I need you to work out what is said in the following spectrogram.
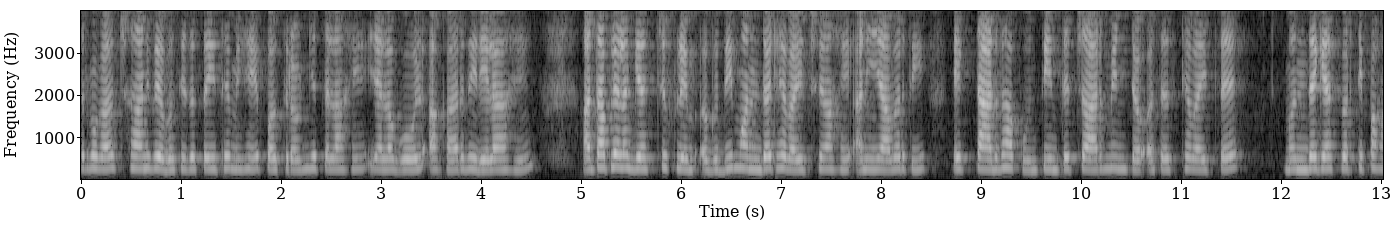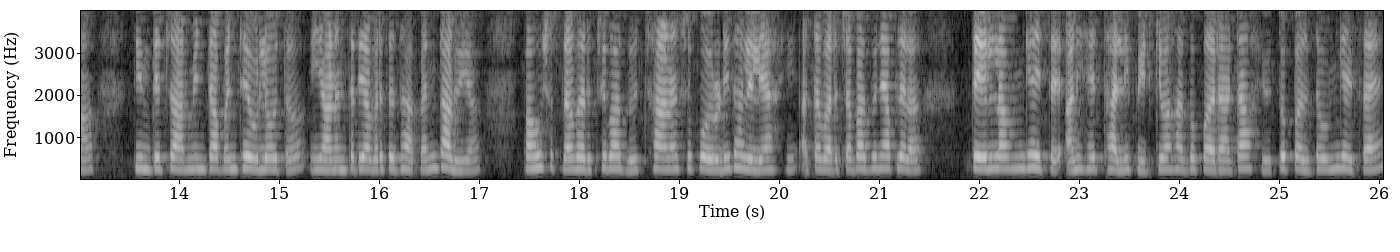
तर बघा छान व्यवस्थित असं इथे मी हे पसरवून घेतलेलं आहे. याला गोल आकार दिलेला आहे. आता आपल्याला गॅसची फ्लेम अगदी मंद ठेवायची आहे आणि यावरती एक ताड झाकून तीन ते चार मिनटं असंच ठेवायचं. आहे मंद गॅसवरती पहा तीन ते चार मिनटं आपण ठेवलं होतं. यानंतर यावरचं झाकण काढूया. पाहू शकता वरची बाजू छान अशी कोरडी झालेली आहे. आता वरच्या बाजूने आपल्याला तेल लावून घ्यायचं आहे आणि हे थालीपीठ किंवा हा जो पराठा आहे तो पलटवून घ्यायचा आहे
